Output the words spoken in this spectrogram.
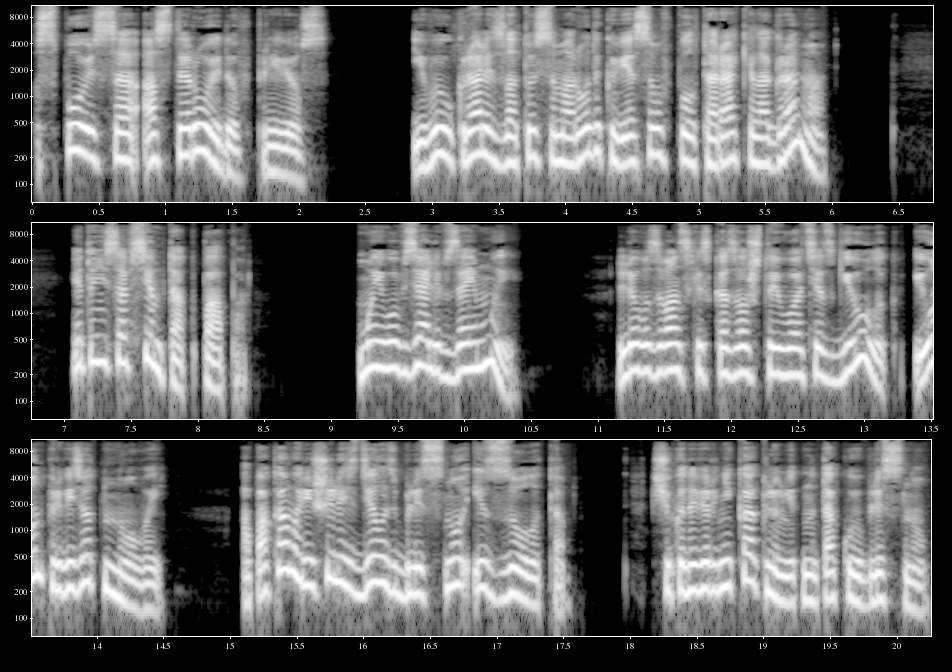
с пояса астероидов привез. И вы украли золотой самородок весом в полтора килограмма? Это не совсем так, папа. Мы его взяли взаймы. Лева Званский сказал, что его отец геолог, и он привезет новый. А пока мы решили сделать блесну из золота. Щука наверняка клюнет на такую блесну.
